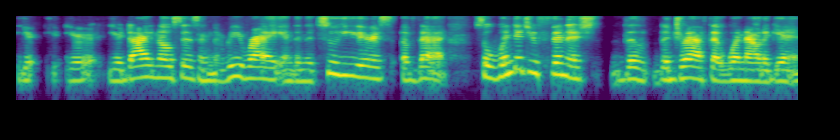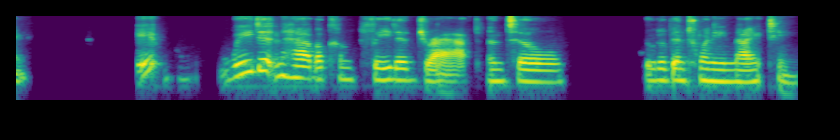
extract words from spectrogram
your, your, your diagnosis and the rewrite, and then the two years of that. So when did you finish the, the draft that went out again? It, we didn't have a completed draft until it would have been 2019,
